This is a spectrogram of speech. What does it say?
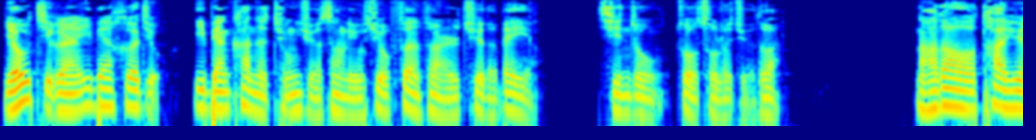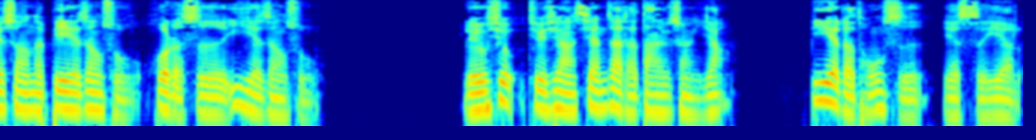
有几个人一边喝酒，一边看着穷学生刘秀愤愤而去的背影，心中做出了决断：拿到太学生的毕业证书或者是肄业证书。刘秀就像现在的大学生一样，毕业的同时也失业了。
